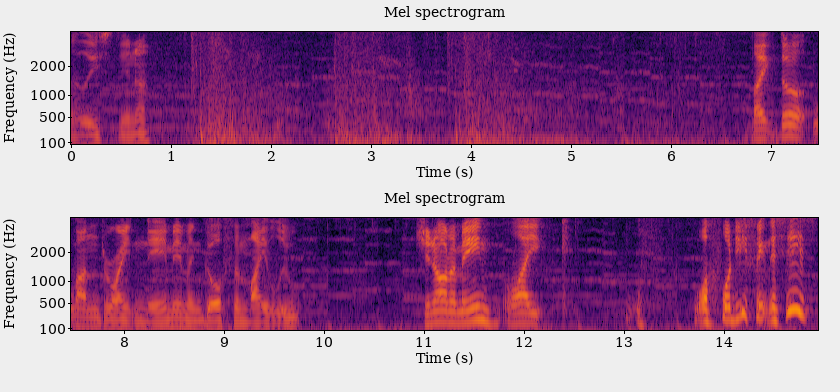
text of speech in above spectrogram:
at least you know. Like, don't land right near him and go for my loot. Do you know what I mean? Like, what what do you think this is?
